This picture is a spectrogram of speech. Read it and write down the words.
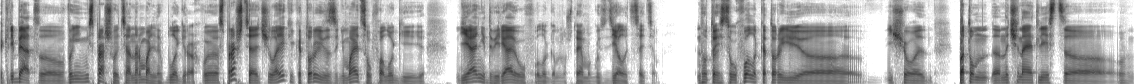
Так, ребят, вы не спрашиваете о нормальных блогерах, вы спрашиваете о человеке, который занимается уфологией я не доверяю уфологам. Ну, что я могу сделать с этим? Ну, то есть уфолог, который э, еще потом э, начинает лезть... Э,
